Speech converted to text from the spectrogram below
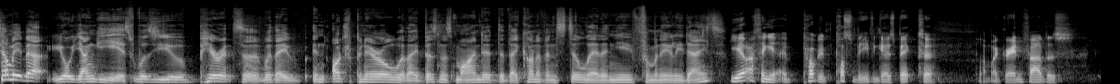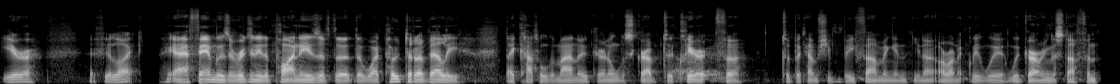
Tell me about your younger years. Was your parents uh, were they entrepreneurial? Were they business minded? Did they kind of instill that in you from an early days? Yeah, I think it probably possibly even goes back to like my grandfather's era, if you like. Our family was originally the pioneers of the the Waitotara Valley. They cut all the manuka and all the scrub to clear it for to become sheep and beef farming, and you know, ironically, we're we're growing the stuff and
